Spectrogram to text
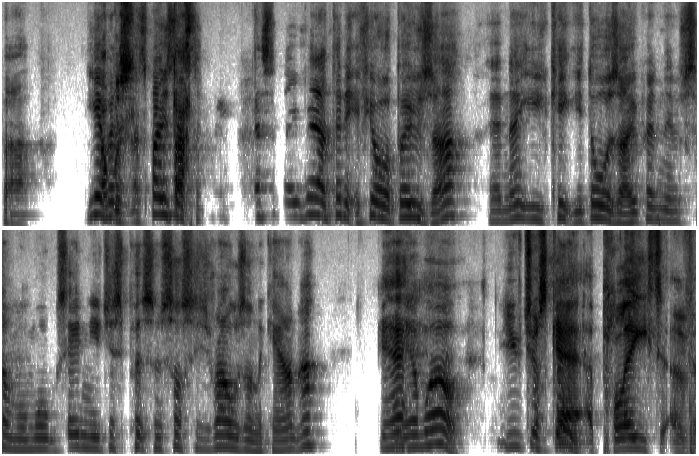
But yeah, but I suppose that's the, that's the way round, isn't it? If you're a boozer and that you keep your doors open, if someone walks in, you just put some sausage rolls on the counter. Yeah, Yeah, well, you just food. get a plate of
